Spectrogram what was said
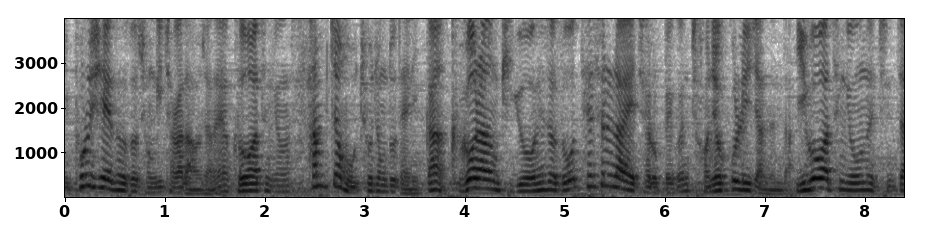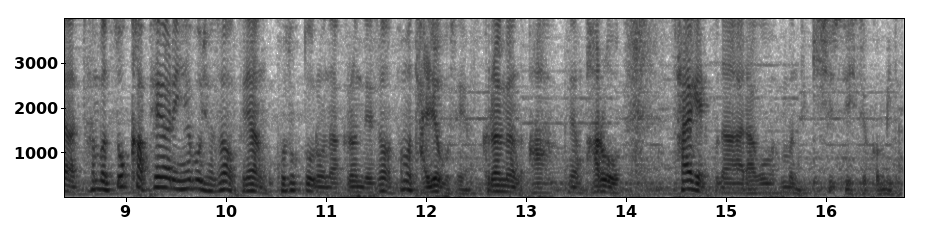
이 포르쉐에서도 전기차가 나오잖아요. 그거 같은 경우는 3.5초 정도 되니까 그거랑 비교해서도 테슬라의 제로백은 전혀 꿀리지 않는다. 이거 같은 경우는 진짜 한번 쏘카 페어링 해보셔서 그냥 고속도로나 그런 데서 한번 달려보세요. 그러면 아 그냥 바로 사야겠구나라고 한번 느끼실 수 있을 겁니다.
